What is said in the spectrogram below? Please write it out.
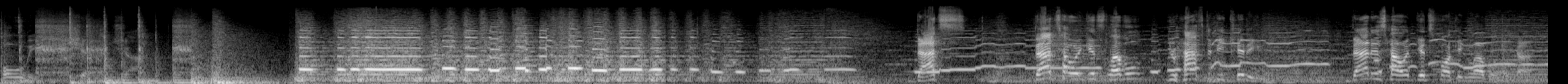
Holy shit, that shot. That's that's how it gets level? You have to be kidding me. That is how it gets fucking level. Okay.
